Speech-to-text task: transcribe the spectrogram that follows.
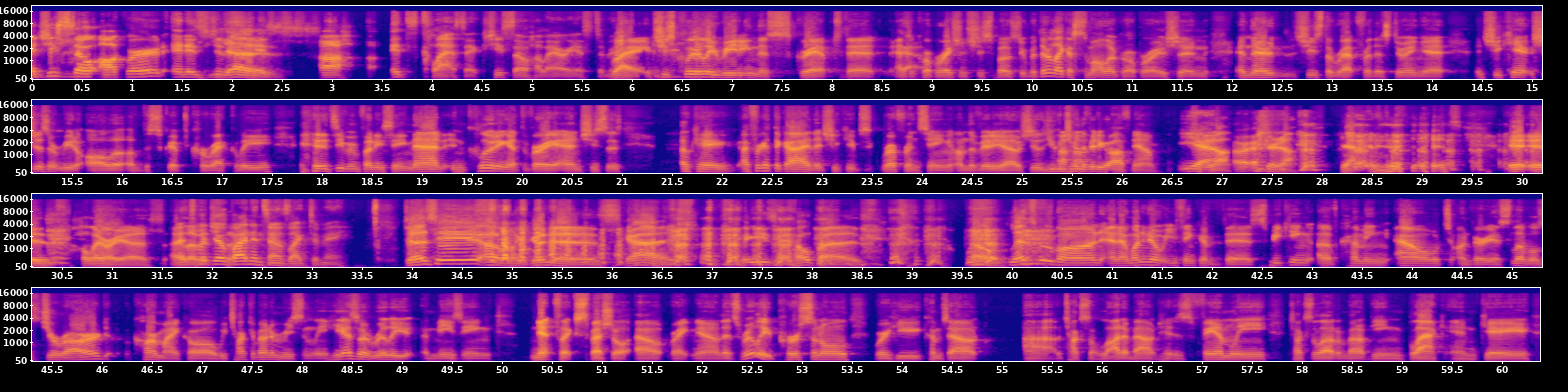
and she's so awkward. It is just it's, yes. uh, it's classic. She's so hilarious to me. Right. She's clearly reading this script that as a corporation she's supposed to, but they're like a smaller corporation and they're she's the rep for this doing it. And she can't she doesn't read all of the script correctly. And it's even funny seeing that, including at the very end, she says, Okay, I forget the guy that she keeps referencing on the video. She says, You can turn the Uh-huh. video off now. Yeah. off. or- Turn it off. Yeah. it's it is hilarious. I That's love what it Joe so- Biden sounds like to me. Does he? Oh my goodness. Gosh. Please help us. Well, let's move on. And I want to know what you think of this. Speaking of coming out on various levels, Jerrod Carmichael, we talked about him recently. He has a really amazing Netflix special out right now that's really personal, where he comes out, uh, talks a lot about his family, talks a lot about being black and gay.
